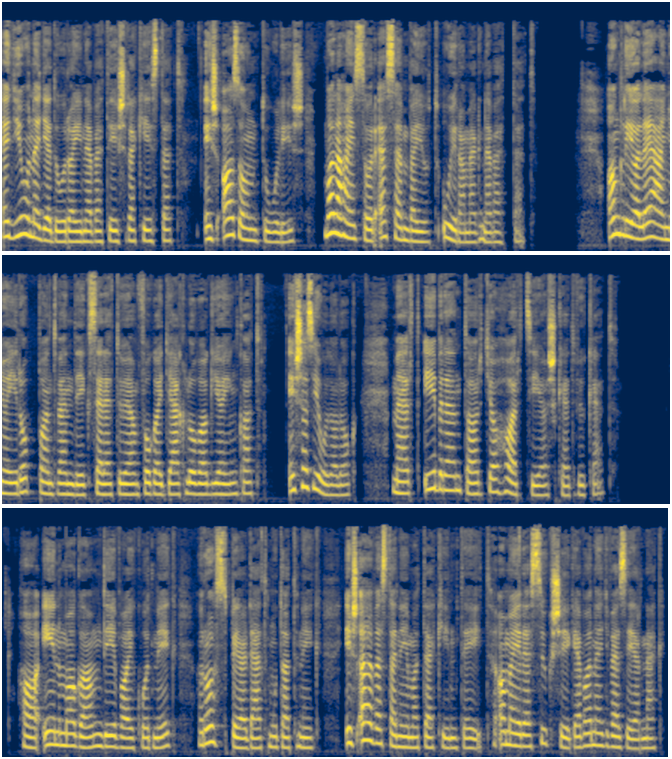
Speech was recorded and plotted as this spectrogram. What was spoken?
egy jó negyedórai nevetésre késztet, és azon túl is, valahányszor eszembe jut, újra megnevettet. Anglia leányai roppant vendég szeretően fogadják lovagjainkat, és ez jó dolog, mert ébren tartja harcias kedvüket. Ha én magam dévajkodnék, rossz példát mutatnék, és elveszteném a tekintélyt, amelyre szüksége van egy vezérnek,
